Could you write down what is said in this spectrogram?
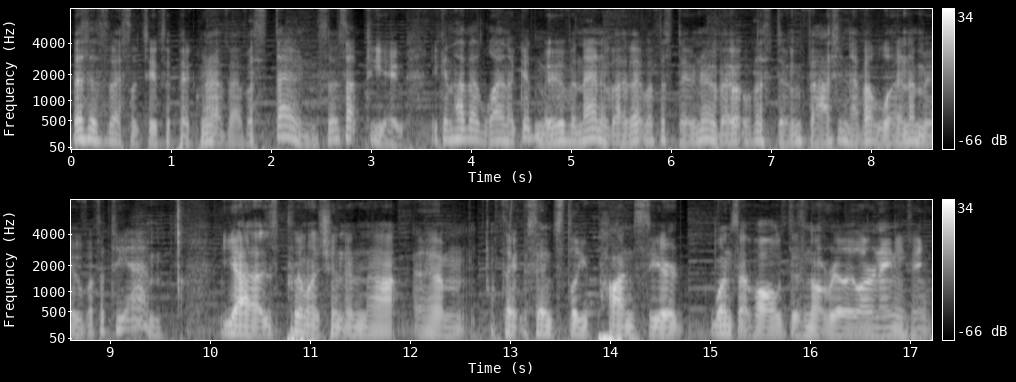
This is especially true for Pokemon that evolve a stone, so it's up to you. You can have it learn a good move and then evolve it with a stone, or evolve it with a stone flash and have it learn a move with a TM. Yeah, it's pretty much hinting that, um, I think essentially Pansear, once it evolves, does not really learn anything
